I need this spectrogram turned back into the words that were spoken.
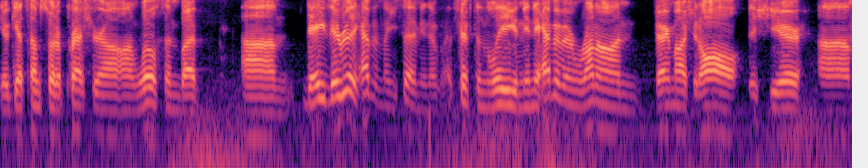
you know, get some sort of pressure on, on Wilson. But um, they, they really haven't, like you said, I mean, fifth in the league. I mean, they haven't been run on very much at all this year. Um,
